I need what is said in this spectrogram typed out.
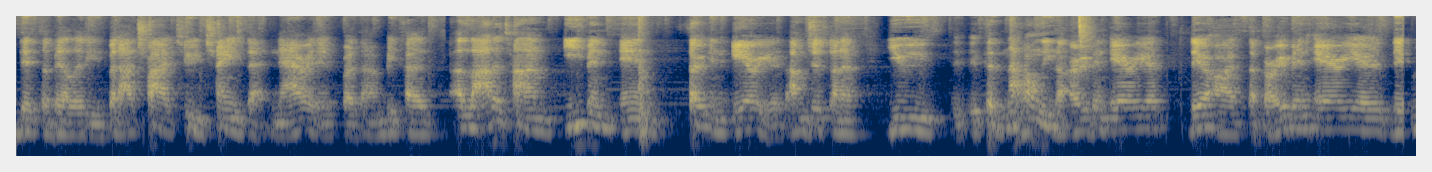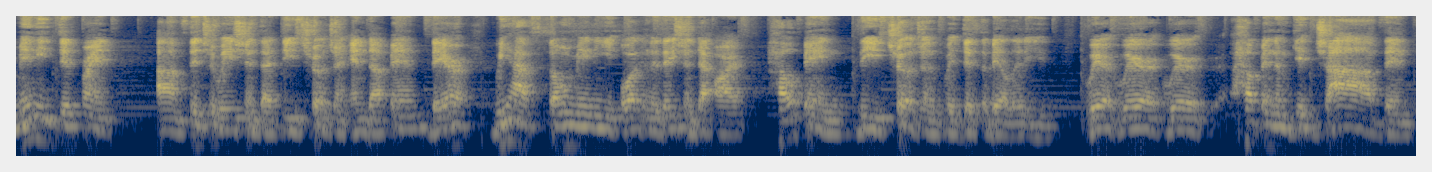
disabilities. But I try to change that narrative for them because a lot of times, even in certain areas, I'm just gonna use because not only the urban areas, there are suburban areas. There are many different um, situations that these children end up in. There, we have so many organizations that are helping these children with disabilities. We're, we're, we're helping them get jobs and,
